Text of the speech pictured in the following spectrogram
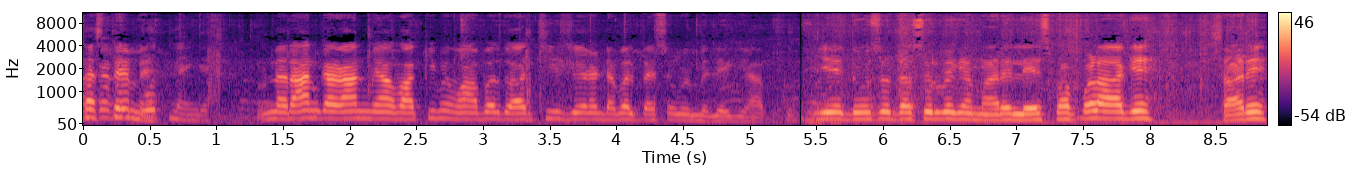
सस्ते में? बहुत महँगे। नारायण का गान में वाकई में वहाँ पर तो हर चीज़ जो है ना डबल पैसों में मिलेगी आपको। ये दो सौ दस रुपये के हमारे लेस पापड़ आगे सारे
